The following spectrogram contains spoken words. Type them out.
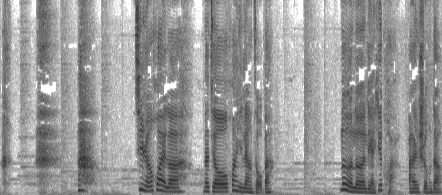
哎，既然坏了，那就换一辆走吧。”乐乐脸一垮，哀声道：“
